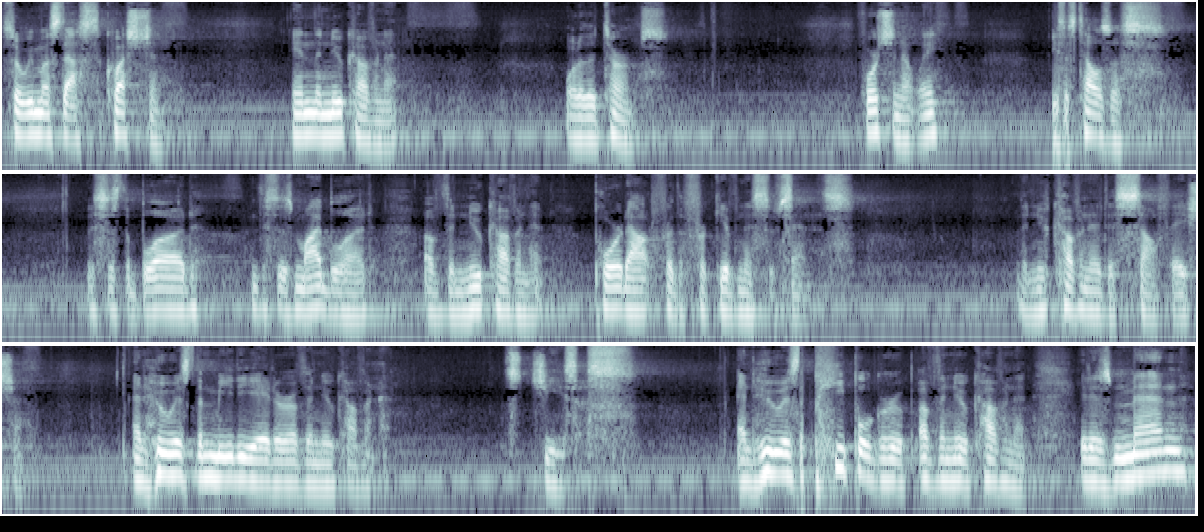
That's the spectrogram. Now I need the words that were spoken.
So we must ask the question in the new covenant, what are the terms? Fortunately, Jesus tells us this is the blood, this is my blood of the new covenant poured out for the forgiveness of sins. The new covenant is salvation. And who is the mediator of the new covenant? It's Jesus. And who is the people group of the new covenant? It is men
